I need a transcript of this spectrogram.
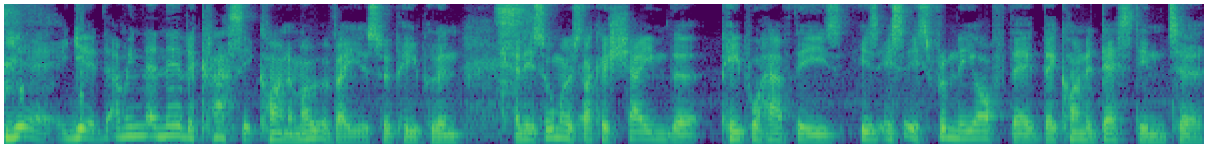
Yeah, yeah. I mean, and they're the classic kind of motivators for people, and and it's almost like a shame that people have these. It's, it's, it's from the off. They're they're kind of destined to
